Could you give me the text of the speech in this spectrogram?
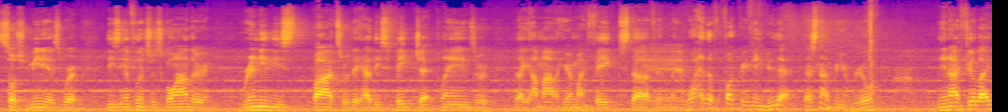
social medias where these influencers go out there renting these spots or they have these fake jet planes or like I'm out here in my fake stuff and Yeah. like why the fuck are you gonna do that? That's not being real. Uh-huh. And I feel like,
